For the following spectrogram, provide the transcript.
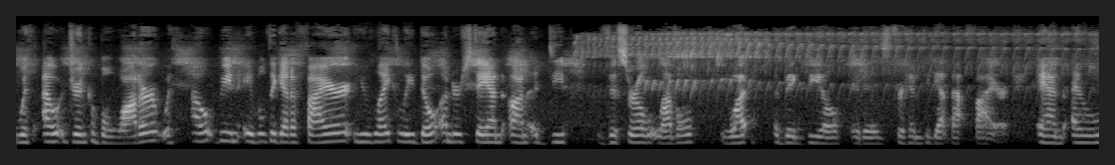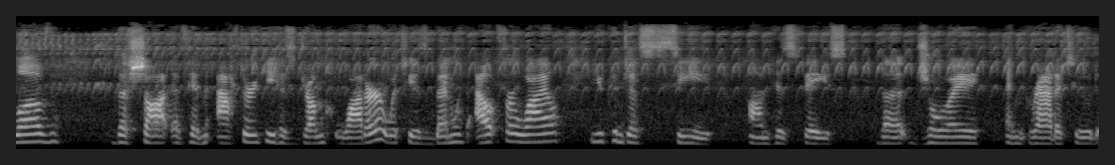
without drinkable water, without being able to get a fire, you likely don't understand on a deep visceral level what a big deal it is for him to get that fire. And I love the shot of him after he has drunk water, which he has been without for a while. You can just see on his face the joy and gratitude.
